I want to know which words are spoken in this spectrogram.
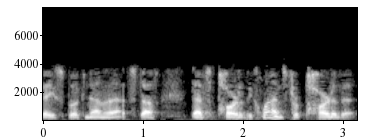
Facebook, none of that stuff, that's part of the cleanse for part of it.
